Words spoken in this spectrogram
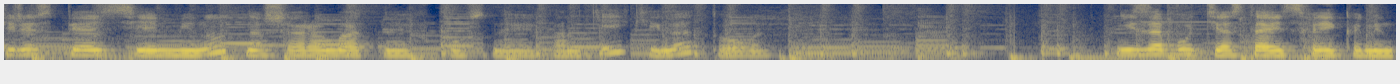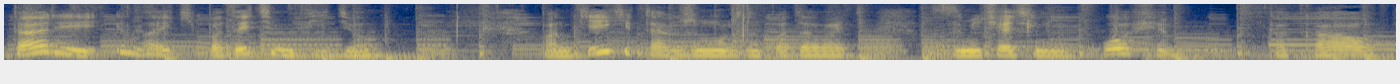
Через 5-7 минут наши ароматные вкусные панкейки готовы. Не забудьте оставить свои комментарии и лайки под этим видео. Панкейки также можно подавать с замечательным кофе, какао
